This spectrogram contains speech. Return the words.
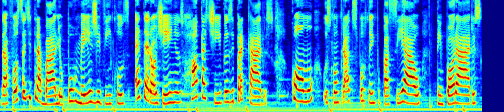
da força de trabalho por meio de vínculos heterogêneos, rotativos e precários, como os contratos por tempo parcial, temporários,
